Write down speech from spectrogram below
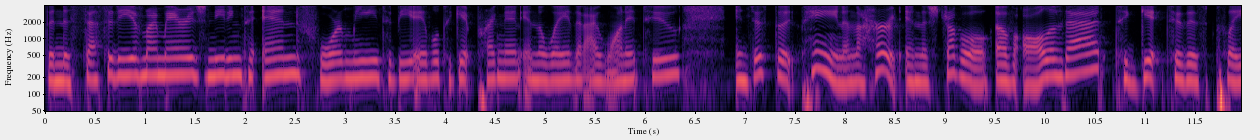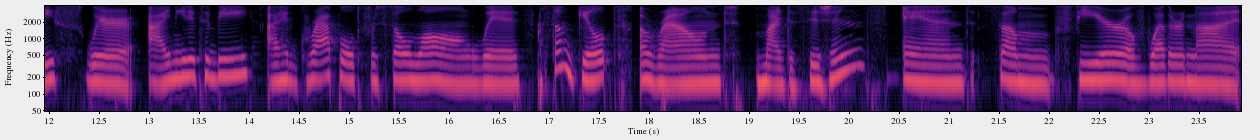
the necessity of my marriage needing to end for me to be able to get pregnant in the way that I wanted to. And just the pain and the hurt and the struggle of all of that to get to this place where I needed to be. I had grappled for so long with some guilt around my decisions and some fear of whether or not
